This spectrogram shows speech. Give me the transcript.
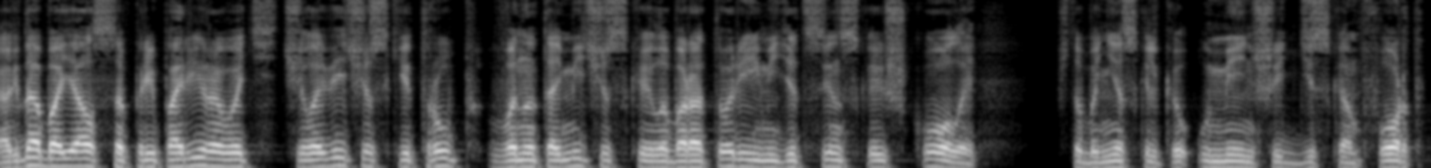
когда боялся препарировать человеческий труп в анатомической лаборатории медицинской школы. Чтобы несколько уменьшить дискомфорт,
